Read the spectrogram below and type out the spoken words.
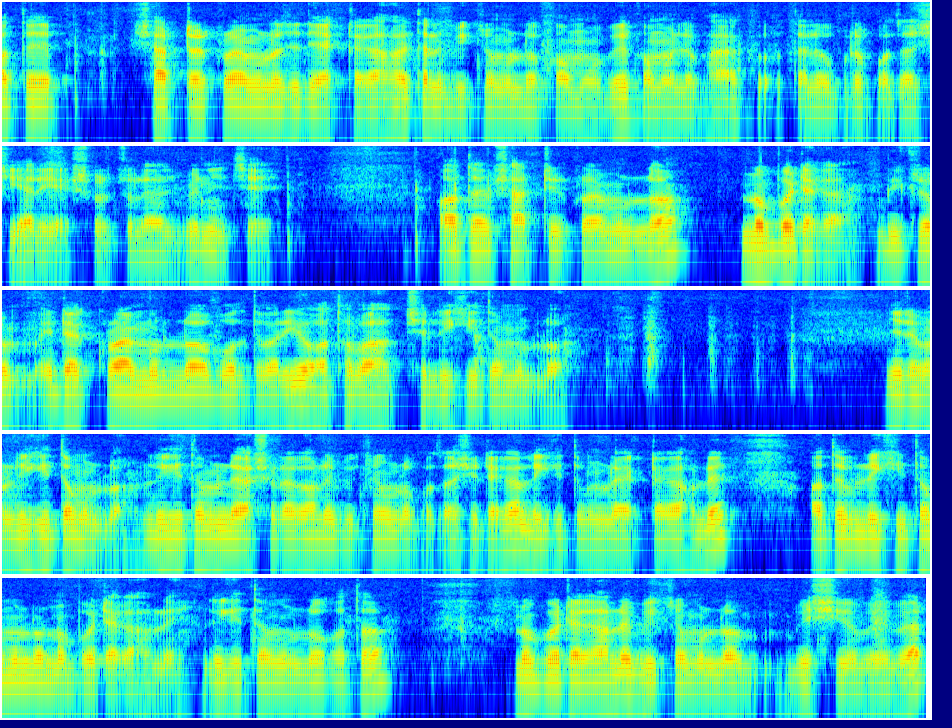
অতএব ষাটটার ক্রয় মূল্য যদি এক টাকা হয়, তাহলে বিক্রয় মূল্য কম হবে, কম হলে ভাগ, তাহলে উপরে পঁচাশি আর একশো চলে আসবে নিচে। অতএব ষাটটির ক্রয় মূল্য নব্বই টাকা। বিক্রম, এটা ক্রয় মূল্য বলতে পারি অথবা হচ্ছে লিখিত মূল্য। যেটা বলে লিখিত মূল্য। লিখিত মূল্য একশো টাকা হলে বিক্রয় মূল্য পঁচাশি টাকা, লিখিত মূল্য এক টাকা হলে অতএব লিখিত মূল্য নব্বই টাকা হলে। লিখিত মূল্য কত? নব্বই টাকা হলে বিক্রয় মূল্য বেশি হবে এবার।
